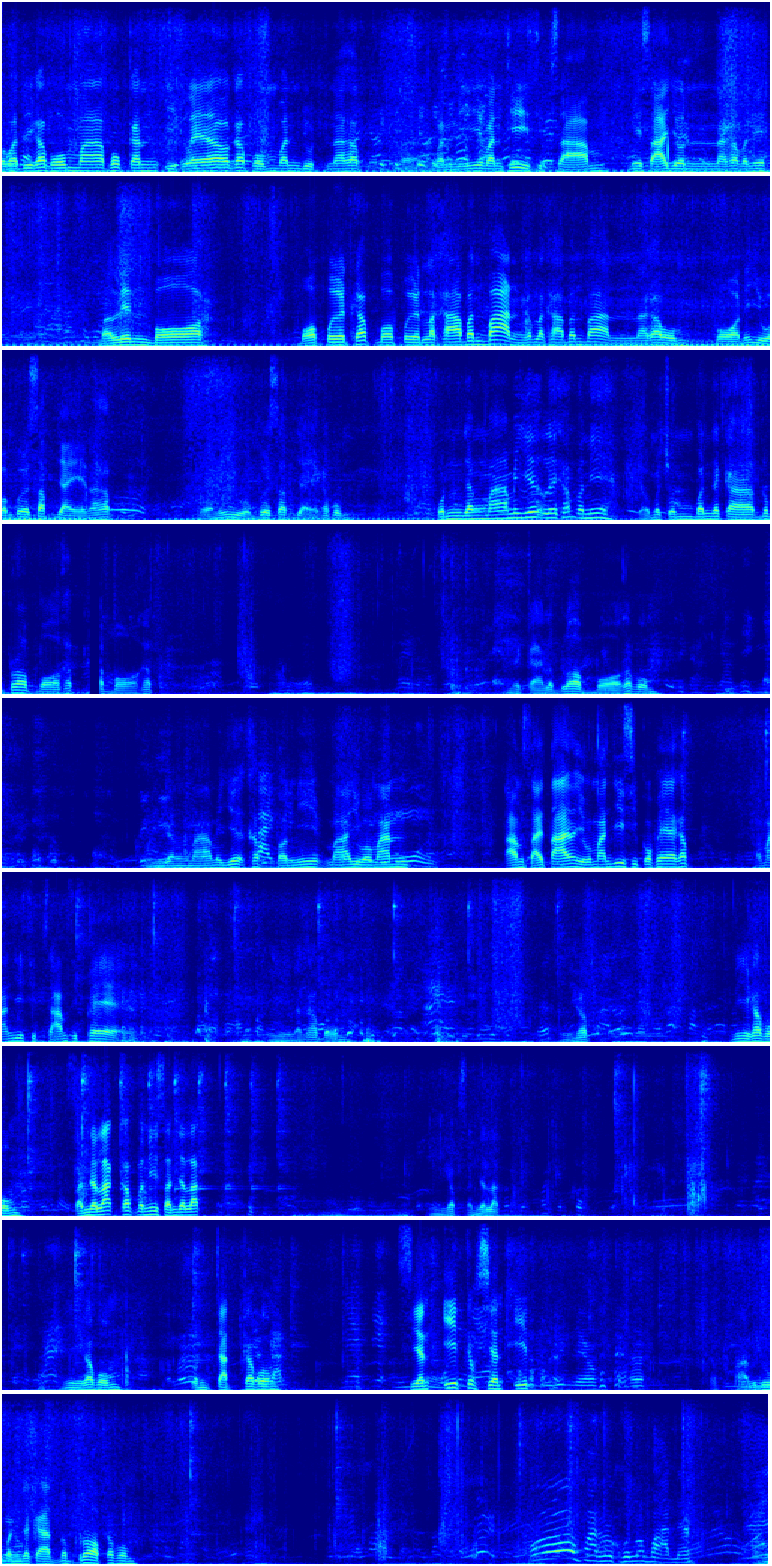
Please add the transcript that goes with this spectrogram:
สวัสดีครับผมมาพบกันอีกแล้วครับผมวันหยุดนะครับอ่าวันนี้วันที่ 13 เมษายนนะครับ วันนี้มาเล่นบอบอเปิดครับบอเปิดราคาบ้านๆครับราคาบ้านๆนะครับผมบ่อนี้อยู่อำเภอทรัพย์ใหญ่นะครับบ่อนี้อยู่อำเภอทรัพย์ใหญ่ครับผม คนยังมาไม่เยอะเลยครับวันนี้เดี๋ยวมาชมบรรยากาศรอบๆบ่อครับบ่อครับบรรยากาศรอบๆบ่อครับผม ยังมาไม่เยอะครับ ตอนนี้มาอยู่ประมาณตามสายตานะอยู่ประมาณ 20 กว่าแพรครับ ประมาณ 20-30 แพรนี่นะครับผมนี่ครับ นี่ครับผม สัญลักษณ์ครับวันนี้สัญลักษณ์นี่ครับสัญลักษณ์นี่ครับผมคนจัดครับผมเสียนอีทกับเสียนอีทครับ พาไปดูบรรยากาศรอบๆครับผมโอ้ฟาดคนมาบาดเนี่ย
